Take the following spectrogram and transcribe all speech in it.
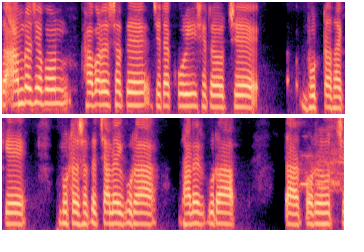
তো আমরা যেমন খাবারের সাথে যেটা করি সেটা হচ্ছে ভুট্টা থাকে, ভুট্টার সাথে চালের গুঁড়া, ধানের গুঁড়া, তারপরে হচ্ছে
